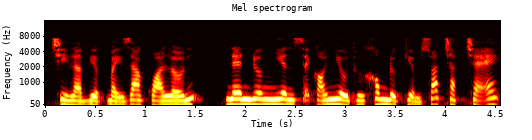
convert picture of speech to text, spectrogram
Chỉ là việc bày ra quá lớn, nên đương nhiên sẽ có nhiều thứ không được kiểm soát chặt chẽ.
